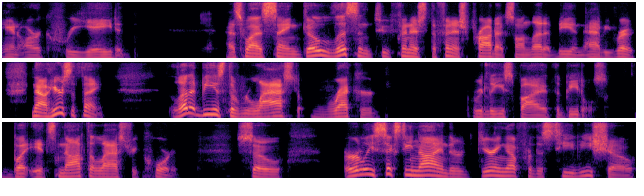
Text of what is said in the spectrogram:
and are created, that's why I was saying go listen to finish the finished products on Let It Be and Abbey Road. Now, here's the thing Let It Be is the last record released by the Beatles, but it's not the last recorded. So early 69, they're gearing up for this TV show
